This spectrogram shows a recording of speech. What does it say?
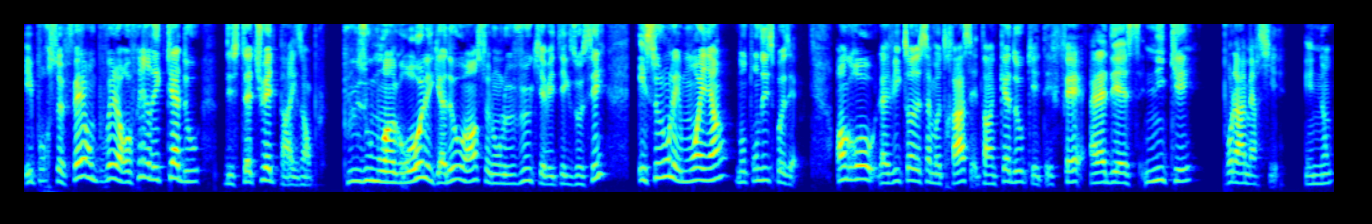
et pour ce faire, on pouvait leur offrir des cadeaux, des statuettes par exemple. Plus ou moins gros les cadeaux, hein, selon le vœu qui avait été exaucé, et selon les moyens dont on disposait. En gros, la victoire de Samothrace est un cadeau qui a été fait à la déesse Nike pour la remercier. Et non,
